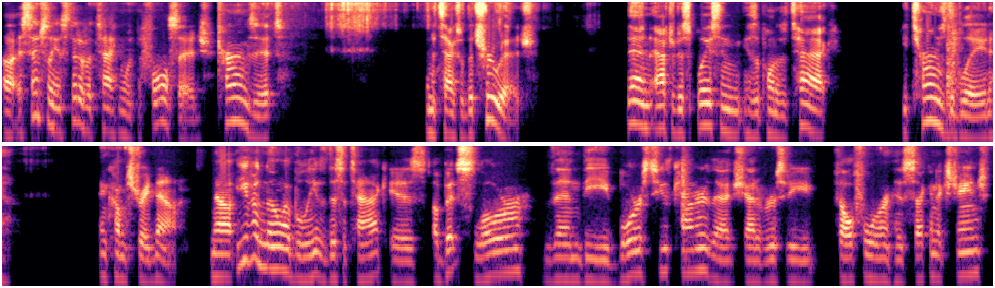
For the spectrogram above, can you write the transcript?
Uh, essentially, instead of attacking with the false edge, turns it and attacks with the true edge. Then, after displacing his opponent's attack, he turns the blade and comes straight down. Now, even though I believe this attack is a bit slower than the Boar's Tooth counter that Shadiversity fell for in his second exchange,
